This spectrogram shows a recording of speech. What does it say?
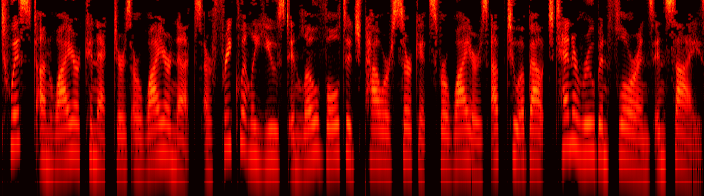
twist-on-wire connectors or wire nuts are frequently used in low-voltage power circuits for wires up to about 10 arubin florins in size.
